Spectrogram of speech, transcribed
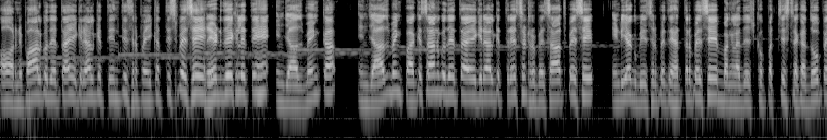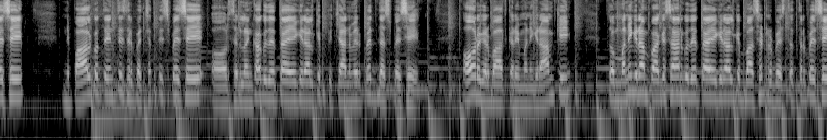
और नेपाल को देता है एक रियाल के तैंतीस रुपये इकतीस पैसे। रेट देख लेते हैं इंजाज बैंक का। इंजाज बैंक पाकिस्तान को देता है एक रियाल के तिरसठ रुपये सात पैसे, इंडिया को बीस रुपये तिहत्तर पैसे, बांग्लादेश को पच्चीस टका दो पैसे, नेपाल को तैंतीस रुपये छत्तीस पैसे, और श्रीलंका को देता है एक रियाल के पचानवे रुपये दस पैसे। और अगर बात करें मनीग्राम की तो मनीग्राम पाकिस्तान को देता है एक रियाल के बासठ रुपये सत्तर पैसे,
